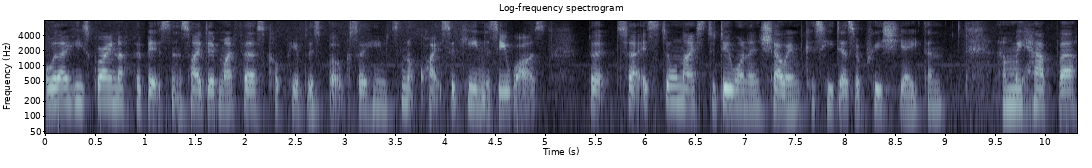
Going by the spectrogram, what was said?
although he's grown up a bit since I did my first copy of this book, so he's not quite so keen as he was but uh, it's still nice to do one and show him because he does appreciate them. And we have uh,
